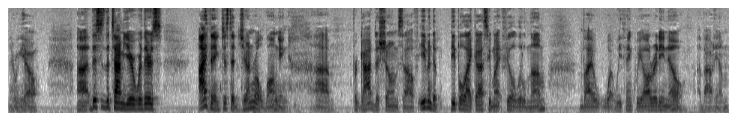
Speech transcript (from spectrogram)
there we go. Uh, this is the time of year where there's, I think, just a general longing um, for God to show Himself, even to people like us who might feel a little numb by what we think we already know about Him.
